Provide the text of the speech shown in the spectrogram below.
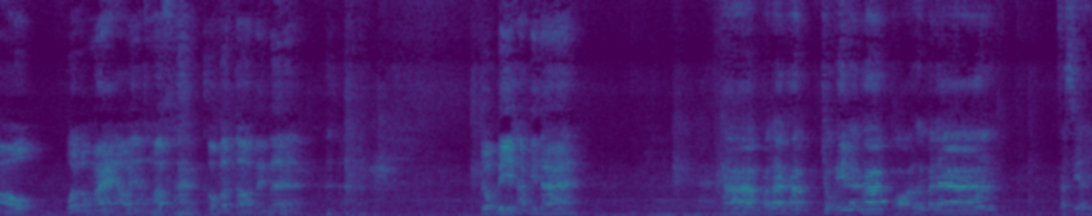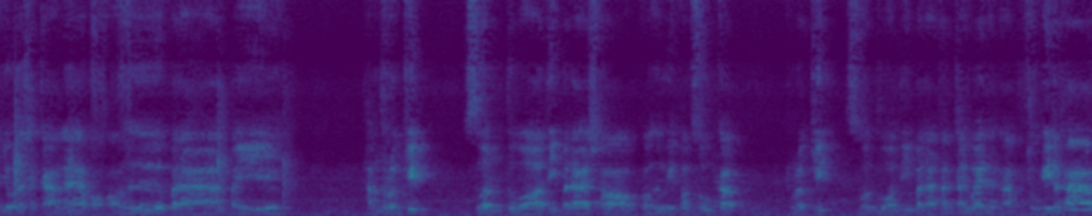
เอาผลไม้เอาอย่างมาฝากอบตเตนเนอร์จบดีครับปีดาครับประดาครับโชคดีนะครับ ขอให้ประดาเกษียณอายุราชการแล้วขอขอให้ประดาไปทำธุรกิจ ส่วนตัวที่ประดาชอบก็คือมีความสุขกับธุรกิจ ส่วนตัวที่ประดาตั้งใจไว้นะครับโชคดีนะครับ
